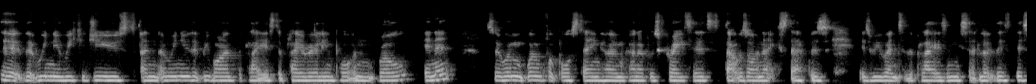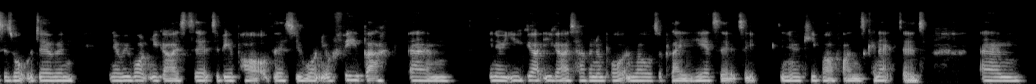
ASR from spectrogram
that, that we knew we could use, and, and, we knew that we wanted the players to play a really important role in it. So when, when football staying home kind of was created, that was our next step. As as we went to the players and we said, look, this this is what we're doing. You know, we want you guys to, to be a part of this. We want your feedback. Um, you know, you got you guys have an important role to play here to, to you know keep our fans connected. Um,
